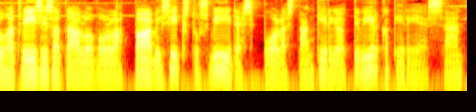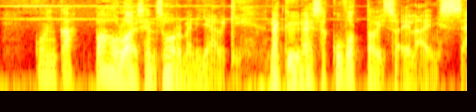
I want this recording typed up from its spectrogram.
1500-luvulla Paavi Sixtus V puolestaan kirjoitti virkakirjeessään, kuinka Paholaisen sormenjälki näkyy näissä kuvottavissa eläimissä,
